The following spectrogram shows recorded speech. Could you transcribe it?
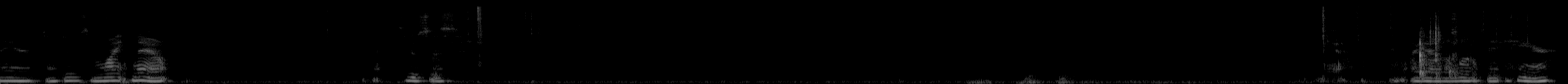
May have to do some whitening out. That Zeus's white out a little bit here.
